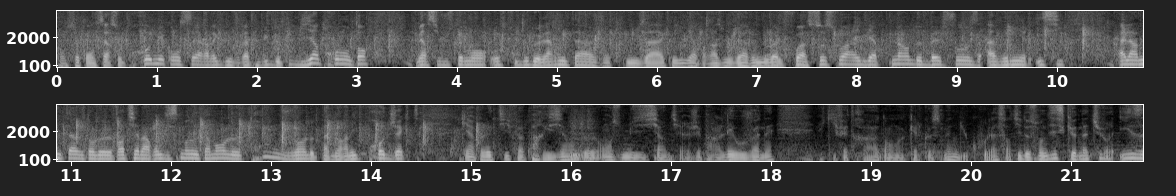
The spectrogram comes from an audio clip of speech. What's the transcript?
pour ce concert, ce premier concert avec du vrai public depuis bien trop longtemps. Merci justement au studio de l'Ermitage qui nous a accueillis à bras ouverts une nouvelle fois. Ce soir, il y a plein de belles choses à venir ici à l'Ermitage dans le 20e arrondissement, notamment le 30 juin, le Panoramic Project qui est un collectif parisien de 11 musiciens dirigé par Léo Janet et qui fêtera dans quelques semaines du coup la sortie de son disque Nature is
